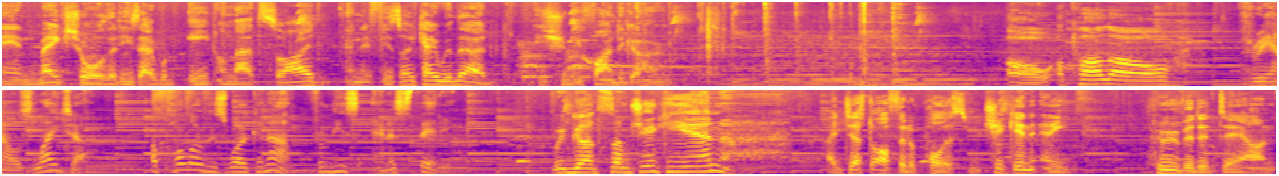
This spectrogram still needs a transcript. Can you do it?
and make sure that he's able to eat on that side. And if he's okay with that, he should be fine to go home. Oh, Apollo. Three hours later, Apollo has woken up from his anaesthetic. We got some chicken. I just offered Apollo some chicken and he hoovered it down.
